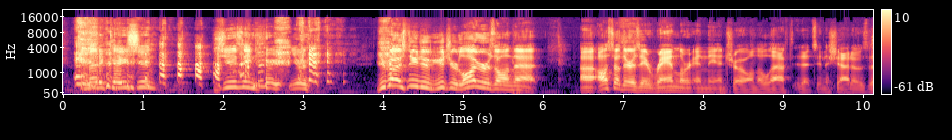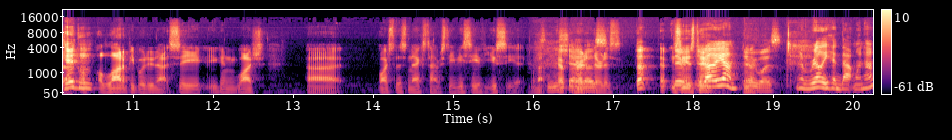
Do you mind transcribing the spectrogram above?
medication. She's using your, your You guys need to get your lawyers on that. Uh, also, there is a Randler in the intro on the left that's in the shadows that Hidden. A, a lot of people do not see. You can watch uh, watch this next time, Stevie. See if you see it. Yep, there, shadows. there it is. Yep, Yep, you there- see his tail? Oh, yeah. There he was. I really hid that one, huh?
